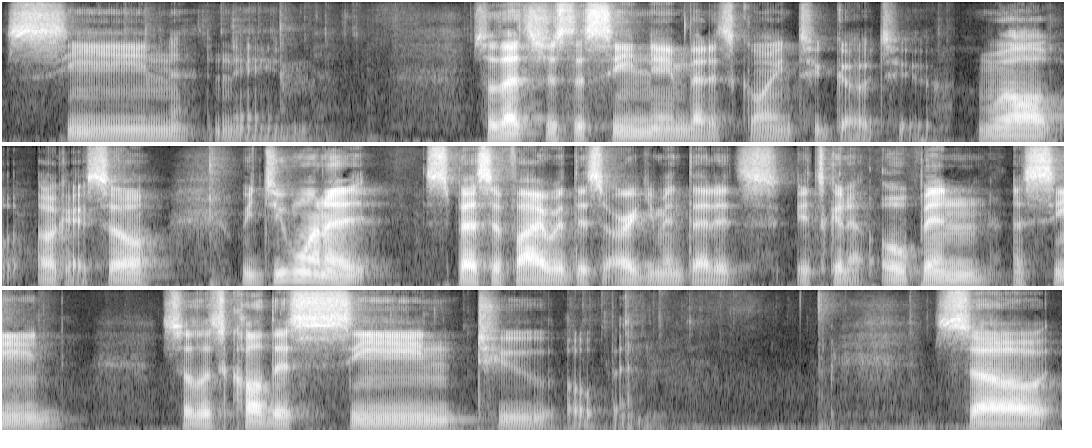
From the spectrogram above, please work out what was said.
scene name. So that's just the scene name that it's going to go to. Well, okay, so we do want to specify with this argument that it's it's going to open a scene. So let's call this scene to open. So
